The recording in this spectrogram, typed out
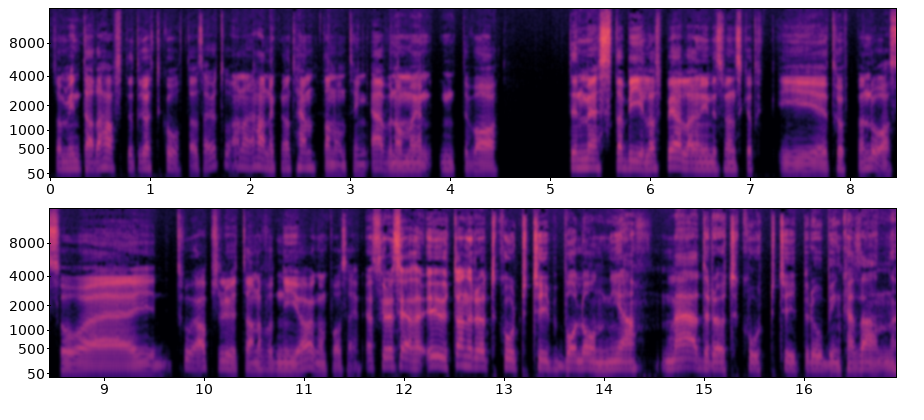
Så om vi inte hade haft ett rött kort där, så jag tror han hade kunnat hämta någonting, även om han inte var den mest stabila spelaren i den svenska tr- i truppen då, så eh, tror jag absolut han har fått nya ögon på sig. Jag skulle säga så här, utan rött kort typ Bologna, med rött kort typ Rubin Kazan.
